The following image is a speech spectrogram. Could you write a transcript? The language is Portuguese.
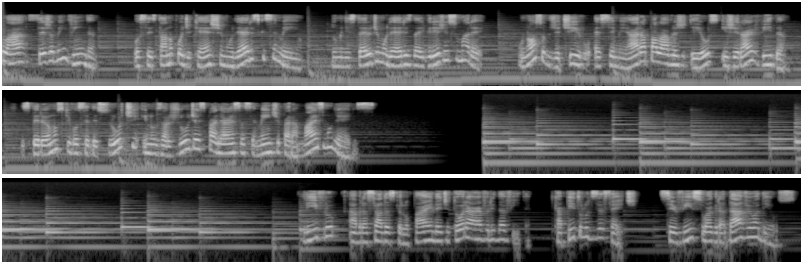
Olá, seja bem-vinda! Você está no podcast Mulheres que Semeiam, do Ministério de Mulheres da Igreja em Sumaré. O nosso objetivo é semear a palavra de Deus e gerar vida. Esperamos que você desfrute e nos ajude a espalhar essa semente para mais mulheres. Livro Abraçadas pelo Pai, da editora Árvore da Vida. Capítulo 17 Serviço agradável a Deus.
